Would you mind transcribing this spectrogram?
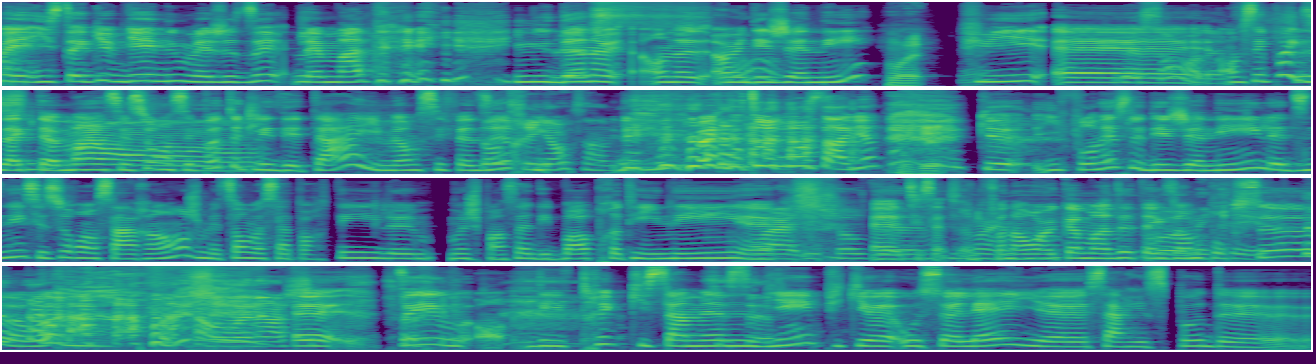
mais il s'occupe bien de nous, mais je veux dire, le matin, il nous donne un, on a un Oh. déjeuner, Ouais. puis euh, on sait pas exactement, c'est sûr, on sait pas tous les détails, mais on s'est fait dire D'autres réunions qui s'en viennent. D'autres réunions s'en viennent. Qu'ils fournissent le déjeuner, le dîner, c'est sûr, on s'arrange, mais tu sais, on va s'apporter, moi je pensais à des barres protéinées, euh, Ouais, des choses. euh, de- tu sais, ça On va exemple pour ça. on va- Euh, des trucs qui C'est s'amènent ça. bien, puis qu'au soleil, euh, ça risque pas de.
